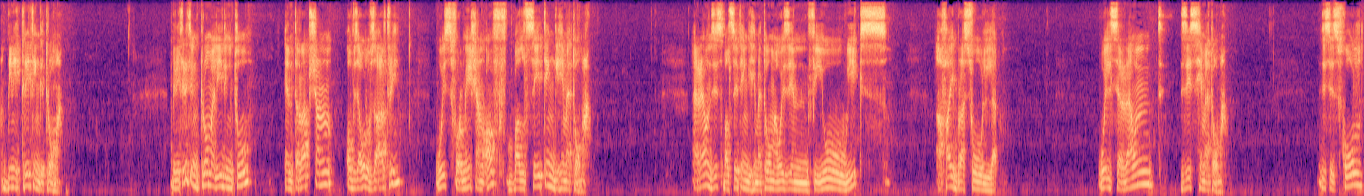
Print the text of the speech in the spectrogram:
penetrating trauma. Penetrating trauma leading to interruption of the wall of the artery with formation of pulsating hematoma. Around this pulsating hematoma within few weeks, a fibrous wall will surround this hematoma. This is called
